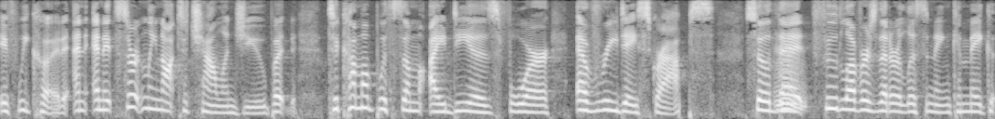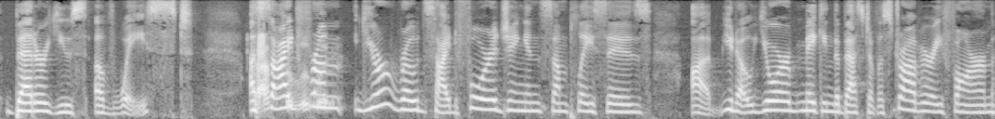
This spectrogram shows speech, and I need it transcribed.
if we could. And and it's certainly not to challenge you, but to come up with some ideas for everyday scraps so that mm. food lovers that are listening can make better use of waste aside Absolutely. from your roadside foraging in some places, uh, you know, you're making the best of a strawberry farm.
